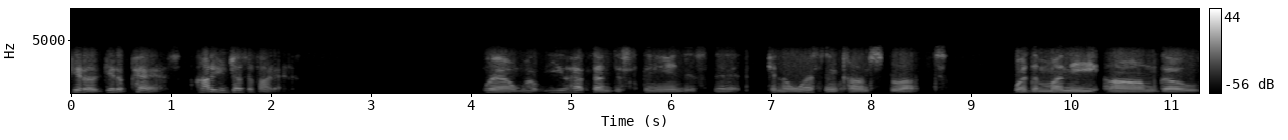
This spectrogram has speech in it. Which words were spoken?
get a get a pass? How do you justify that? Well, what you have to understand is that in a Western construct, where the money um, goes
